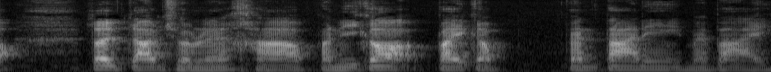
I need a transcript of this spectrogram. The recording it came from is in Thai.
ติดตามชมเลยนะครับ วันนี้ก็ไปกับแฟนต้านี่บายบาย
